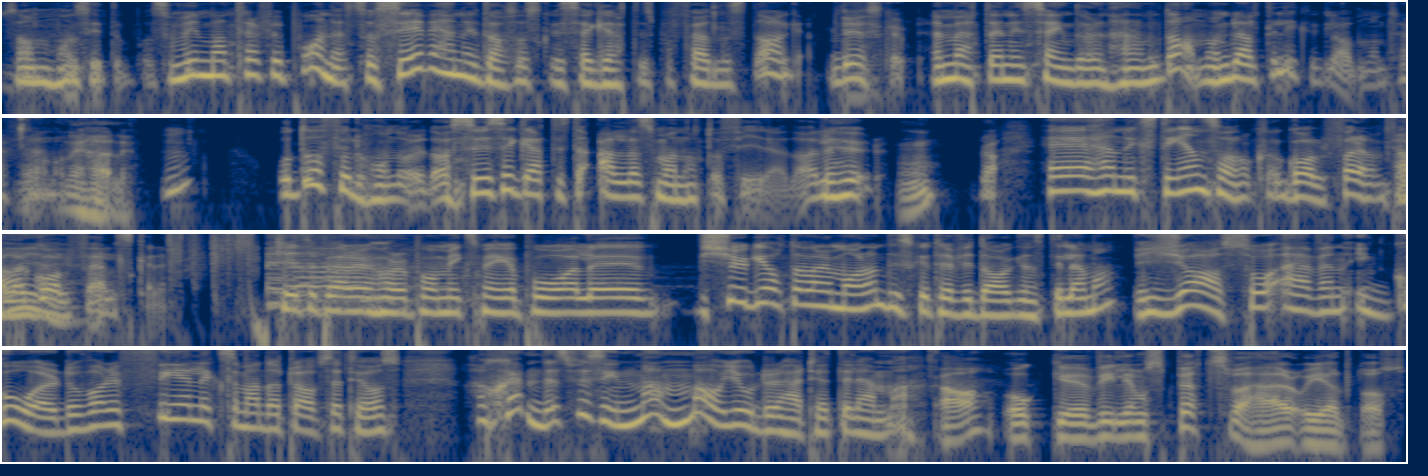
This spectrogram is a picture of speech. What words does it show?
som hon sitter på. Så vill man träffa på henne så ser vi henne idag så ska vi säga grattis på födelsedagen. Det ska vi. Jag mötte henne i svängdörren häromdagen. Man blir alltid lika glad när man träffar henne. Man är härlig. Och då fyller hon år idag. Så vi säger grattis till alla som har något att fira idag, eller hur? Bra. Eh, Henrik Stensson också, golfaren för alla ja. golfälskare. Katy Perry hör på Mix Megapol. Eh, 28 varje morgon diskuterar vi dagens dilemma. Ja, så även igår. Då var det Felix som hade hört av sig till oss. Han skämdes för sin mamma och gjorde det här till ett dilemma. Ja, och eh, William Spets var här och hjälpte oss.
